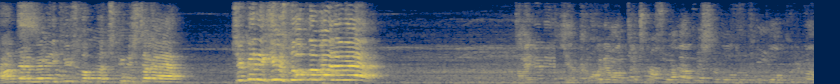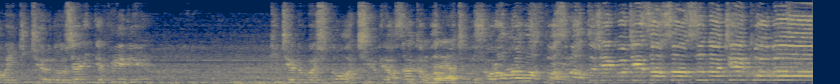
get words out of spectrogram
Aferin böyle 2-3 topla çıkın işte be. Çıkın 2-3 topla böyle be. Taylan'ın yakın oynamakta çok zorlanmıştı Bodrum Futbol Kulübü ama ikinci yarıda özellikle Freddy ikinci yarının başında o açığı biraz daha kapatmaya çalışıyor. Amrabat pasını attı Ceko ceza sahasında Ceko gol!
